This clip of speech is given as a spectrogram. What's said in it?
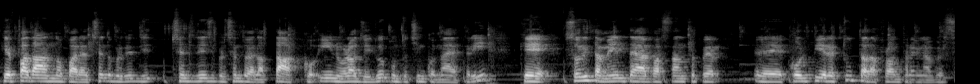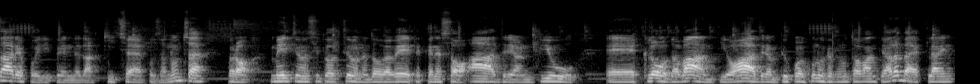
che fa danno pari al 110% dell'attacco in un raggio di 2.5 metri, che solitamente è abbastanza per eh, colpire tutta la frontline avversaria, poi dipende da chi c'è e cosa non c'è, però metti una situazione dove avete, che ne so, Adrian più eh, Claude avanti o Adrian più qualcuno che è venuto avanti alla backline,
